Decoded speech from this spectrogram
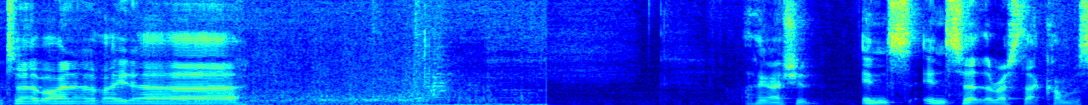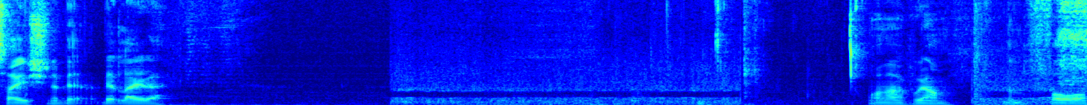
Turbine elevator. I think I should ins insert the rest of that conversation a bit a bit later. What map are we on? Number four.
